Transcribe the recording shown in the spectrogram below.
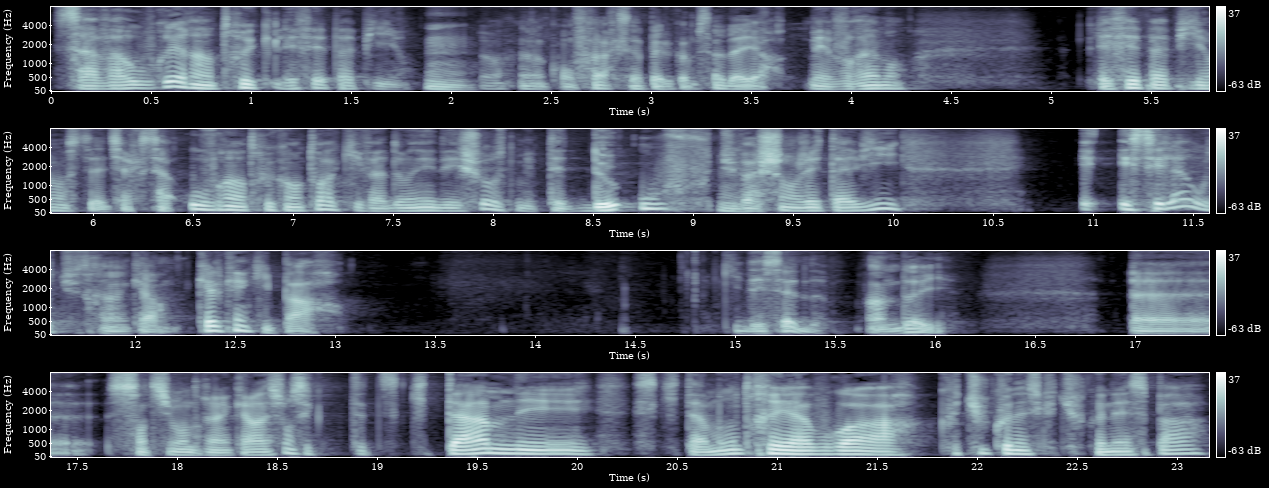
ça va ouvrir un truc, l'effet papillon. Mm. Un confrère qui s'appelle comme ça d'ailleurs, mais vraiment. L'effet papillon, c'est-à-dire que ça ouvre un truc en toi qui va donner des choses, mais peut-être de ouf, tu mm. vas changer ta vie. Et, et c'est là où tu te réincarnes. Quelqu'un qui part, qui décède, un deuil, euh, sentiment de réincarnation, c'est peut-être ce qui t'a amené, ce qui t'a montré à voir, que tu le connaisses, que tu le connaisses pas,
